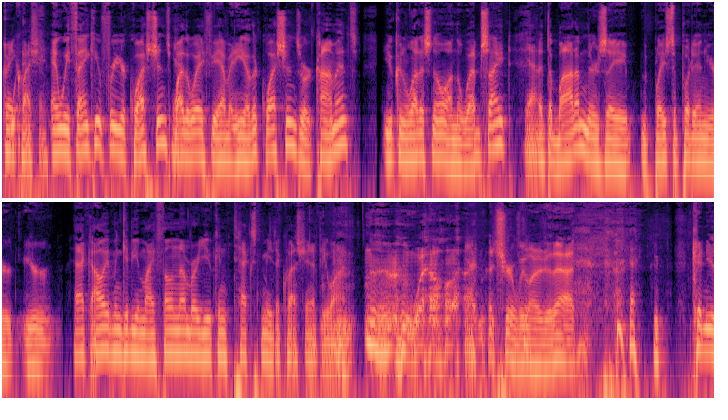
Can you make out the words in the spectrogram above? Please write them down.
Great question. And we thank you for your questions. By the way, if you have any other questions or comments, you can let us know on the website. Yeah. At the bottom, there's a place to put in your your. Heck, I'll even give you my phone number. You can text me the question if you want. well, yeah. I'm not sure if we want to do that. can you?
